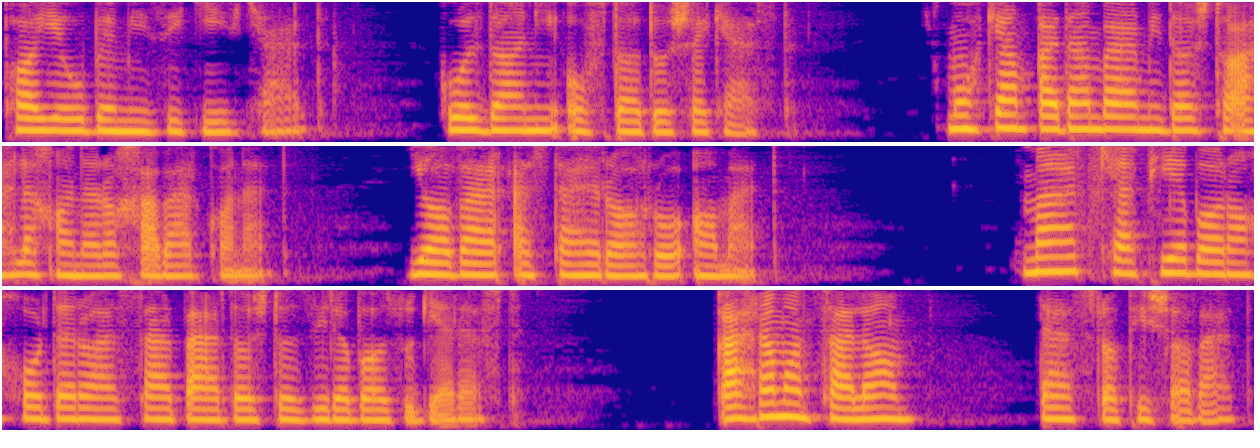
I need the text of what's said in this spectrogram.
پای او به میزی گیر کرد. گلدانی افتاد و شکست. محکم قدم بر می داشت تا اهل خانه را خبر کند. یاور از ته راه رو آمد. مرد کپی باران خورده را از سر برداشت و زیر بازو گرفت. قهرمان سلام. دست را پیش آورد.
